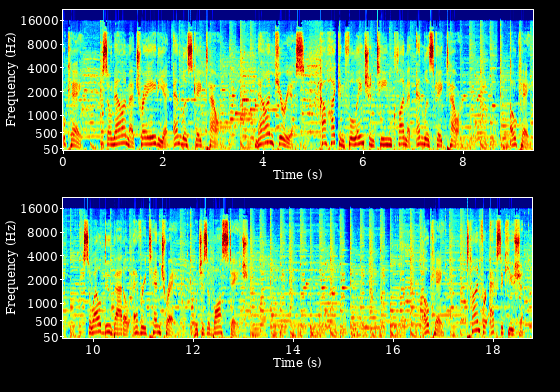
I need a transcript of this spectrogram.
Okay, so now I'm at Tray 80 at Endless Cake Tower. Now I'm curious, how high can full ancient team climb at Endless Cake Tower? Okay, so I'll do battle every 10 tray, which is a boss stage. Okay, time for execution.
